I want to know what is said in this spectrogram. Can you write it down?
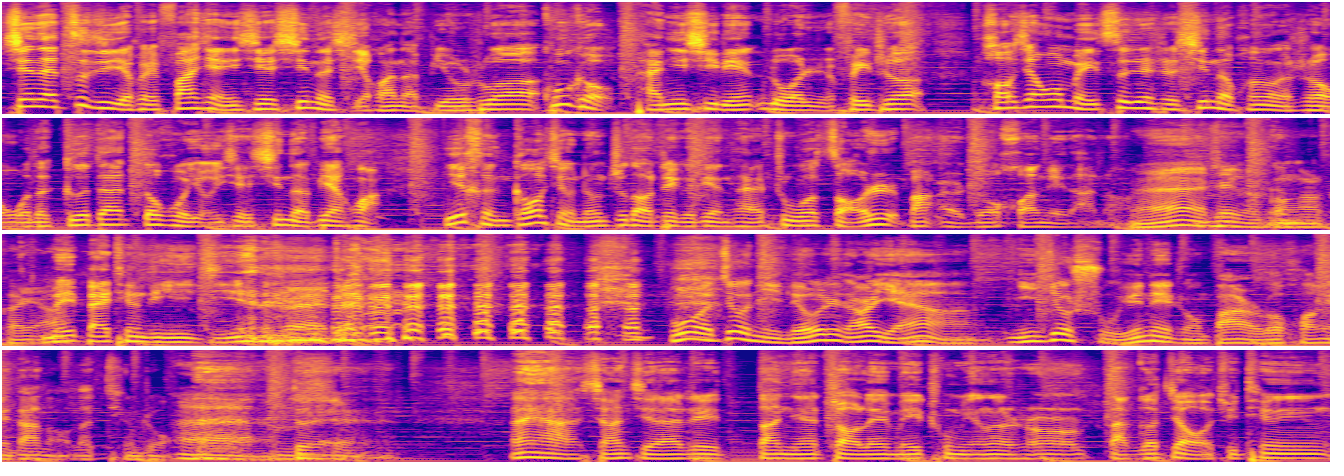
现在自己也会发现一些新的喜欢的，比如说 Coco、盘尼西林、落日飞车。好像我每次认识新的朋友的时候，我的歌单都会有一些新的变化，也很高兴能知道这个电台。祝我早日把耳朵还给大脑。哎，这个广告可以啊，没白听第一集。对对，不过就你留这条言啊，你就属于那种把耳朵还给大脑的听众。哎，对，哎呀，想起来这当年赵雷没出名的时候，大哥叫我去听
